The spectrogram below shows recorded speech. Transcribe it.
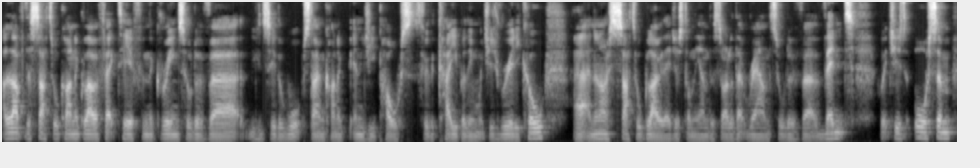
I love the subtle kind of glow effect here from the green sort of, uh, you can see the warpstone kind of energy pulse through the cabling, which is really cool. Uh, and a nice subtle glow there just on the underside of that round sort of uh, vent, which is awesome.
